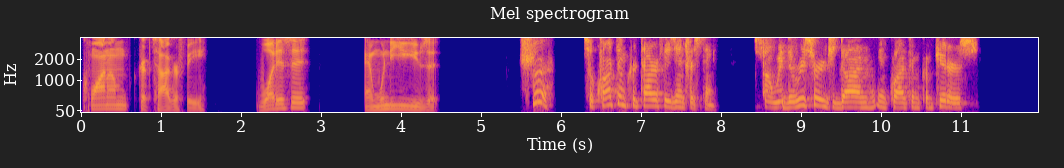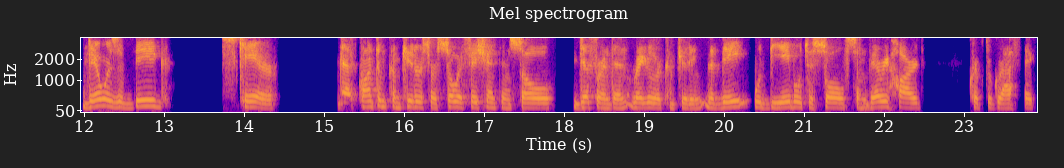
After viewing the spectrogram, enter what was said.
Quantum cryptography. What is it, and when do you use it? Sure. So quantum cryptography is interesting. So with the research done in quantum computers, there was a big scare that quantum computers are so efficient and so different than regular computing that they would be able to solve some very hard cryptographic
